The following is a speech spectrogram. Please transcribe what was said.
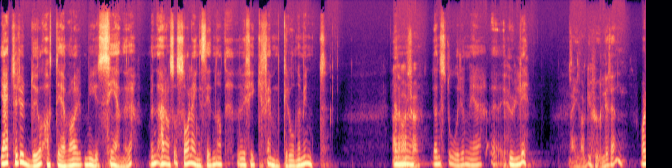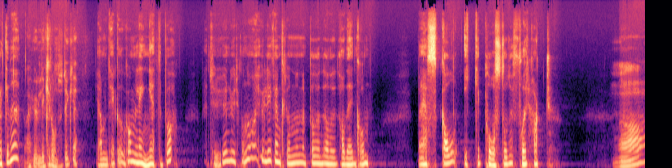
jeg trodde jo at det var mye senere. Men det er altså så lenge siden at vi fikk femkronemynt. Ja, det var før. den store med uh, hull i. Nei, det var ikke hull i den. Var det ikke det? Det var hull i kronestykket. Ja, men det kom lenge etterpå. Tror jeg lurer på om det var hull i femkronene da den kom. Men jeg skal ikke påstå det for hardt. Ja,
